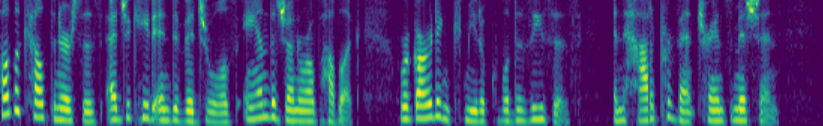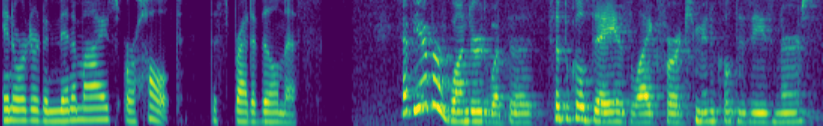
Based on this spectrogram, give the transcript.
public health nurses educate individuals and the general public regarding communicable diseases and how to prevent transmission in order to minimize or halt the spread of illness. Have you ever wondered what the typical day is like for a communicable disease nurse?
